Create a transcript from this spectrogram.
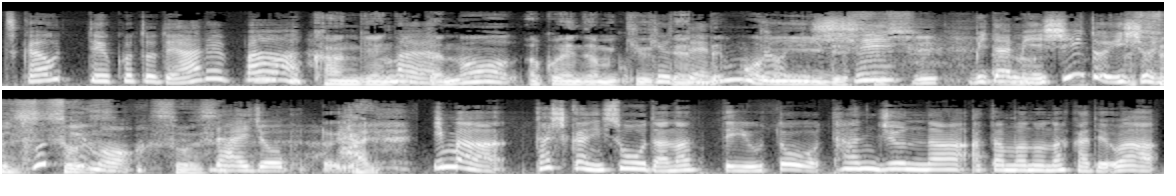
使うっていうことであれば、はい、還元型のコエンザム9点でもいいですし、ビタミン C と一緒に取っても大丈夫という。はい、今、確かにそう。だなってい。うと、単純な頭の中では、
